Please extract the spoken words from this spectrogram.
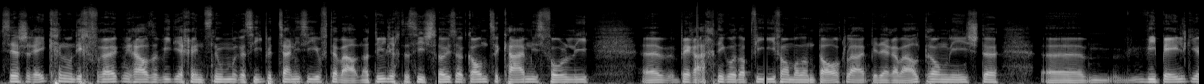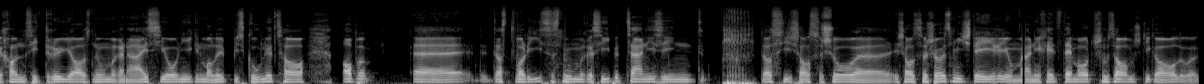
sehr schreckend und ich frage mich also, wie die können Nummer 17 sein auf der Welt. Natürlich, das ist sowieso eine ganz geheimnisvolle äh, Berechnung, die die FIFA mal an den Tag legt bei dieser Weltrangliste. Äh, wie Belgien kann seit drei Jahren Nummer 1 ohne irgendwann etwas gewonnen zu haben. Aber äh, dass die Waliser Nummer 17 sind, pff, das ist also, schon, äh, ist also schon ein Mysterium, wenn ich jetzt den Match am Samstag anschaue.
